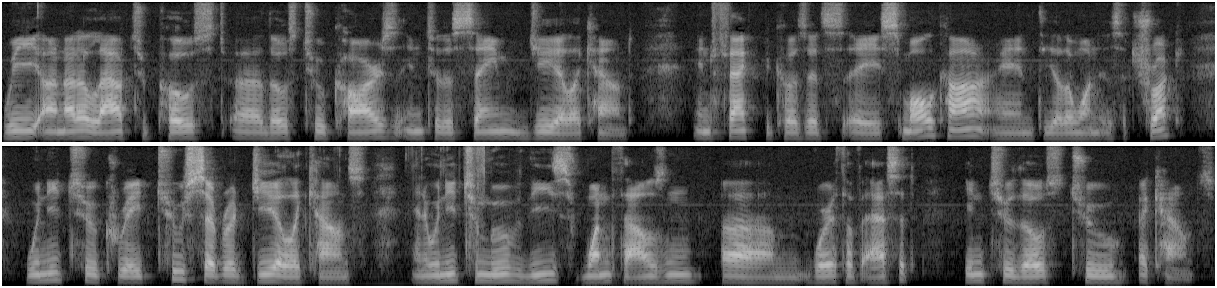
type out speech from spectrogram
we are not allowed to post uh, those two cars into the same GL account. In fact, because it's a small car and the other one is a truck, we need to create two separate GL accounts and we need to move these 1000 um, worth of asset into those two accounts.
